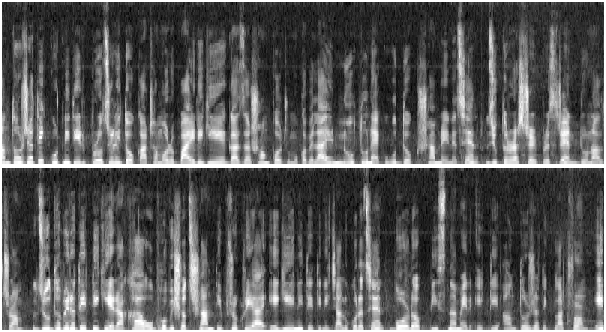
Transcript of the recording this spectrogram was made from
আন্তর্জাতিক কূটনীতির প্রচলিত কাঠামোর বাইরে গিয়ে গাজা সংকট মোকাবেলায় নতুন এক উদ্যোগ সামনে এনেছেন যুক্তরাষ্ট্রের প্রেসিডেন্ট ডোনাল্ড ট্রাম্প। যুদ্ধবিরতি টিকিয়ে রাখা ও ভবিষ্যৎ শান্তি প্রক্রিয়া এগিয়ে নিতে তিনি চালু করেছেন বোর্ড অব পিস নামের একটি আন্তর্জাতিক প্ল্যাটফর্ম। এই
